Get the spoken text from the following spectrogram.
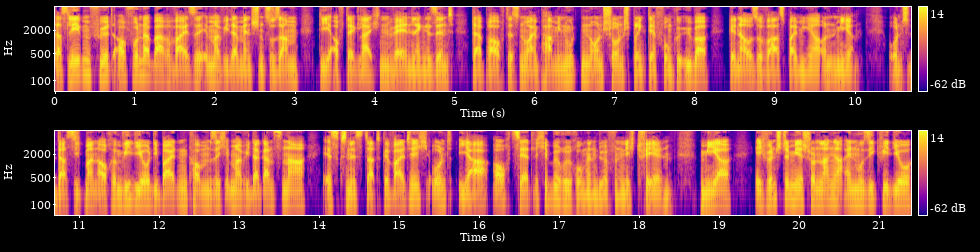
das Leben führt auf wunderbare Weise immer wieder Menschen zusammen, die auf der gleichen Wellenlänge sind. Da braucht es nur ein paar Minuten und schon springt der Funke über. Genauso war es bei mir und mir. Und das sieht man auch im Video. Die beiden kommen sich immer wieder ganz nah. Es knistert gewaltig und ja, auch zärtliche Berührungen dürfen nicht fehlen. Mia, ich wünschte mir schon lange ein Musikvideo,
